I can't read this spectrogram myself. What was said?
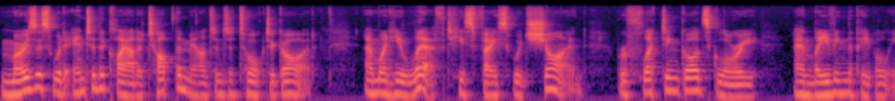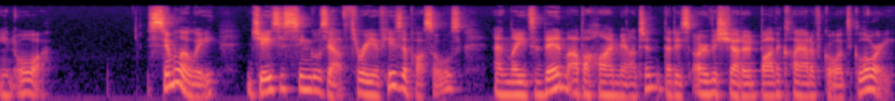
Moses would enter the cloud atop the mountain to talk to God and when he left, his face would shine, reflecting God's glory and leaving the people in awe. Similarly, Jesus singles out three of his apostles and leads them up a high mountain that is overshadowed by the cloud of God's glory.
